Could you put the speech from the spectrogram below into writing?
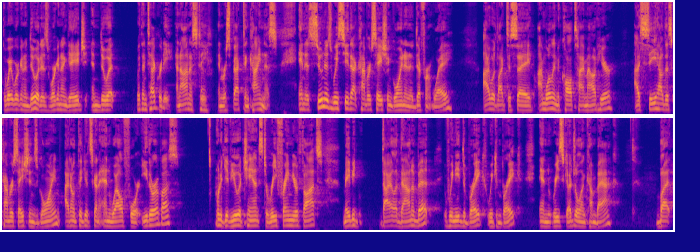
the way we're going to do it is we're going to engage and do it with integrity and honesty yes. and respect and kindness. And as soon as we see that conversation going in a different way, I would like to say, I'm willing to call time out here. I see how this conversation is going. I don't think it's going to end well for either of us. I want to give you a chance to reframe your thoughts maybe dial it down a bit. If we need to break, we can break and reschedule and come back. But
